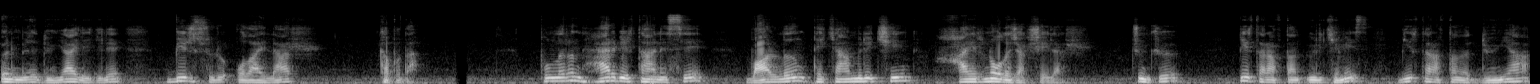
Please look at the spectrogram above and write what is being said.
önümüzde dünya ile ilgili bir sürü olaylar kapıda. Bunların her bir tanesi varlığın tekamülü için hayrına olacak şeyler. Çünkü bir taraftan ülkemiz, bir taraftan da dünya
